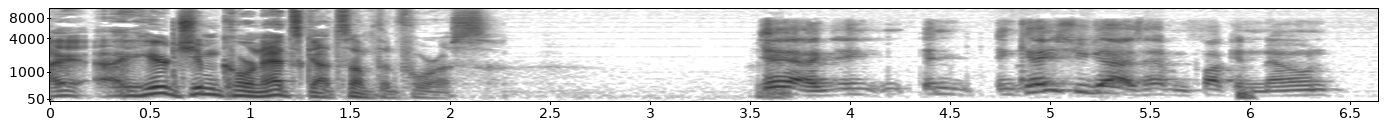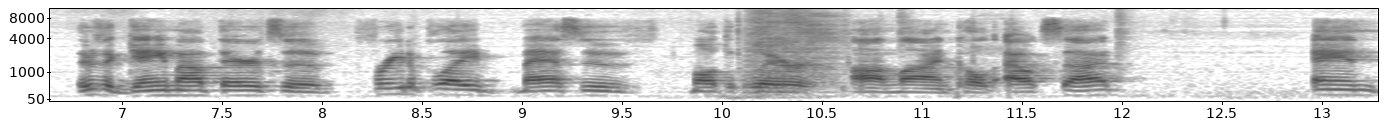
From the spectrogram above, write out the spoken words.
I, I hear Jim Cornette's got something for us. Yeah, in, in, in case you guys haven't fucking known, there's a game out there. It's a free to play, massive multiplayer online called Outside. And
